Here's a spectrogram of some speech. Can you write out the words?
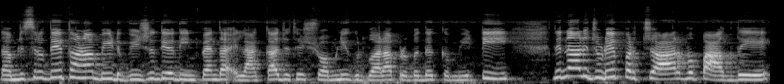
ਤਾਂ ਅੰਮ੍ਰਿਤਸਰ ਦੇ ਥਾਣਾ ਬੀ ਡਿਵੀਜ਼ਨ ਦੇ ਅਧੀਨ ਪੈਂਦਾ ਇਲਾਕਾ, ਜਿੱਥੇ ਸ਼੍ਰੋਮਣੀ ਗੁਰਦੁਆਰਾ ਪ੍ਰਬੰਧਕ ਕਮੇਟੀ ਦੇ ਨਾਲ ਜੁੜੇ ਪ੍ਰਚਾਰ ਵਿਭਾਗ ਦੇ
